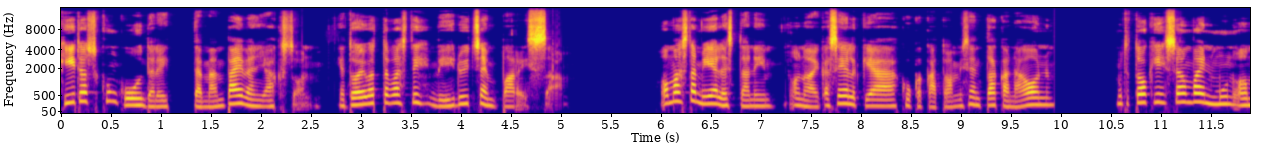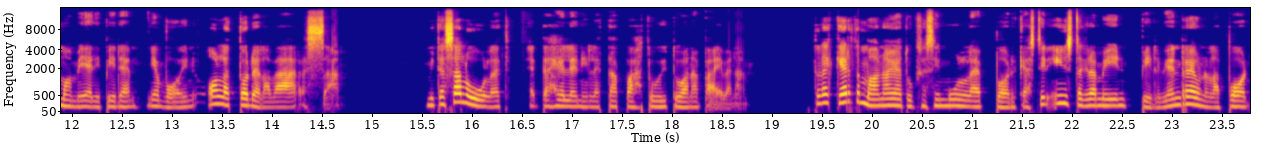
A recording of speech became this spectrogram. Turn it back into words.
Kiitos kun kuuntelit tämän päivän jakson ja toivottavasti viihdyit sen parissa. Omasta mielestäni on aika selkeää, kuka katoamisen takana on, mutta toki se on vain mun oma mielipide ja voin olla todella väärässä. Mitä sä luulet, että Helenille tapahtui tuona päivänä? Tule kertomaan ajatuksesi mulle podcastin Instagramiin pilvien reunalla pod.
